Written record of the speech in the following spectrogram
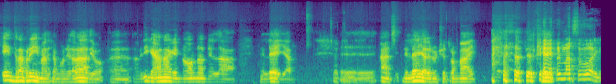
entra prima diciamo, nella radio eh, americana che non nella, nell'EIAR. Certo. Eh, anzi, nell'EIAR non c'entrò mai. perché è rimasto fuori.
